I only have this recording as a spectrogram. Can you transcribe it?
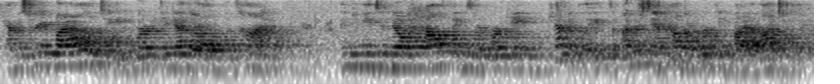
Chemistry and biology work together all the time. And you need to know how things are working chemically to understand how they're working biologically.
